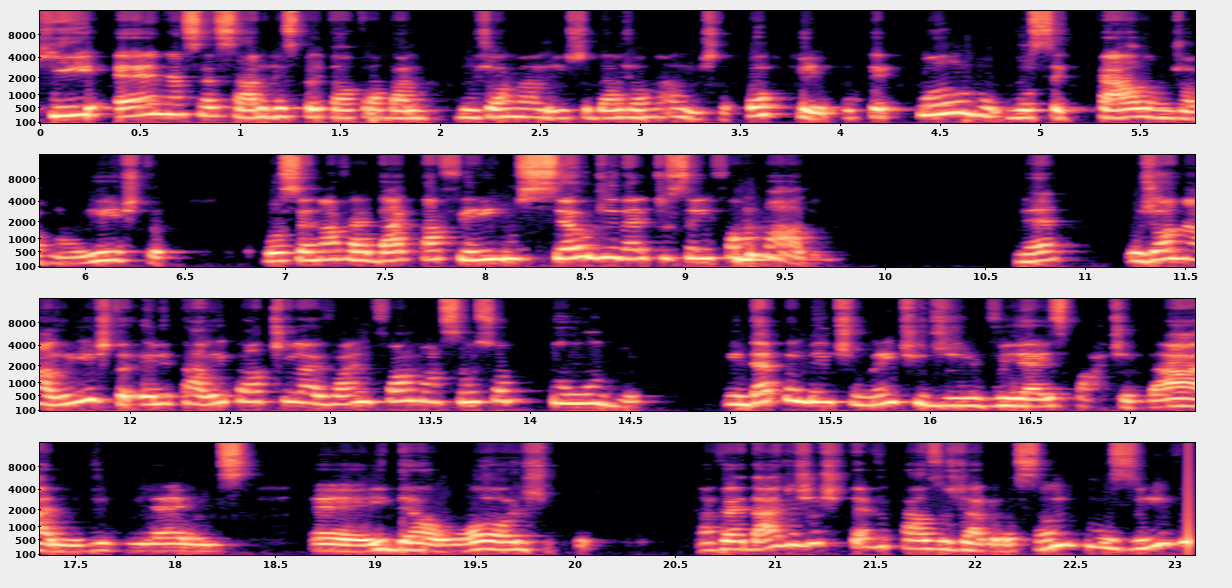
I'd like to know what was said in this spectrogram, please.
que é necessário respeitar o trabalho do jornalista e da jornalista. Por quê? Porque quando você cala um jornalista, você, na verdade, está ferindo o seu direito de ser informado. Né? O jornalista, ele está ali para te levar informação sobre tudo, independentemente de viés partidário, de viés é, ideológico. Na verdade, a gente teve casos de agressão, inclusive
